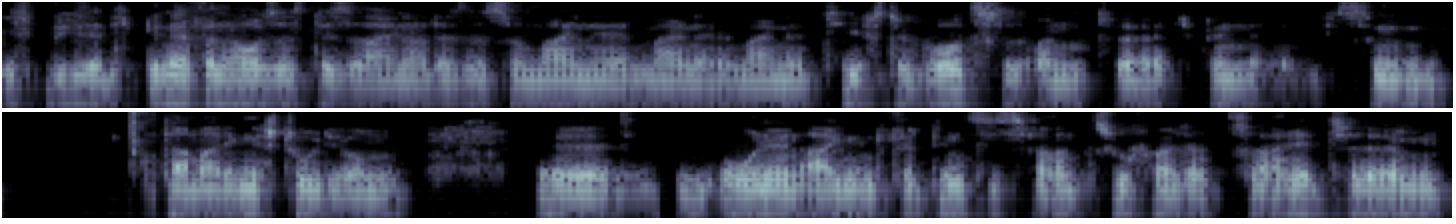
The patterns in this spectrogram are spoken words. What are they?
ich, wie gesagt, ich bin ja von Haus aus Designer. Das ist so meine, meine, meine tiefste Wurzel und äh, ich bin in diesem damaligen Studium äh, ohne einen eigenen Verdienst, es war ein Zufall der Zeit, ähm,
